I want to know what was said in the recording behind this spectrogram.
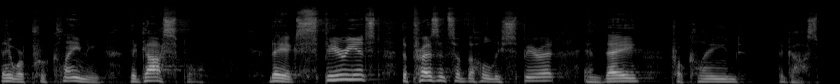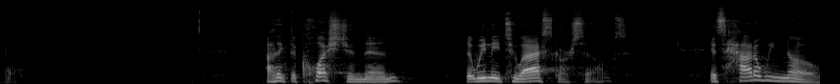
They were proclaiming the gospel. They experienced the presence of the Holy Spirit and they proclaimed the gospel. I think the question then that we need to ask ourselves is how do we know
